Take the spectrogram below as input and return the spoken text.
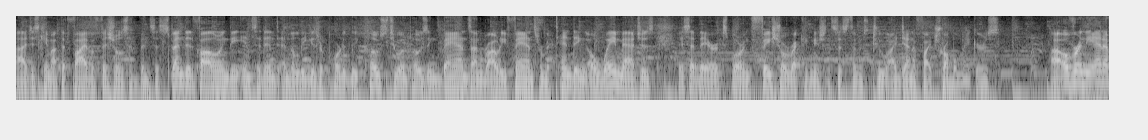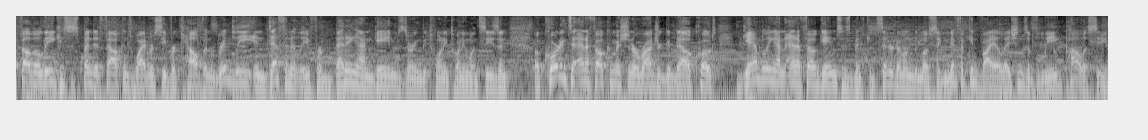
Uh, just came out that five officials have been suspended following the incident, and the league is reportedly close to imposing bans on rowdy fans from attending away matches. They said they are exploring facial recognition systems to identify troublemakers. Uh, over in the NFL, the league has suspended Falcons wide receiver Calvin Ridley indefinitely for betting on games during the 2021 season. According to NFL Commissioner Roger Goodell, quote, gambling on NFL games has been considered among the most significant violations of league policy.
